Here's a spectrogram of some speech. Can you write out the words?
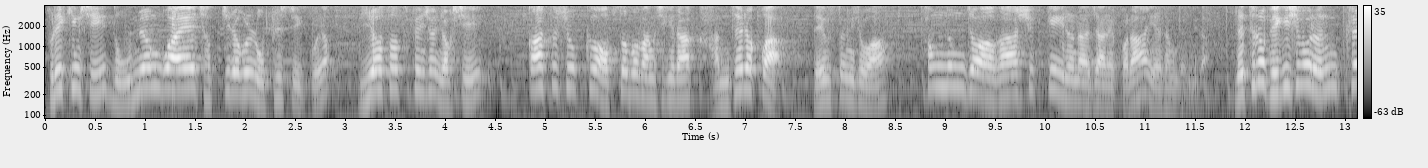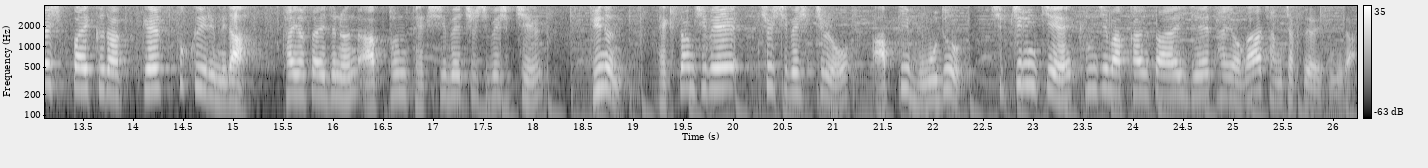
브레이킹 시 노면과의 접지력을 높일 수 있고요. 리어 서스펜션 역시 가스 쇼크 업서버 방식이라 감쇄력과 내구성이 좋아 성능 저하가 쉽게 일어나지 않을 거라 예상됩니다. 레트로 125는 클래식 바이크답게 스포크 휠입니다. 타이어 사이즈는 앞은 110에 70에 17, 뒤는 130에 70에 17로 앞뒤 모두 17인치의 큼지막한 사이즈의 타이어가 장착되어 있습니다.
